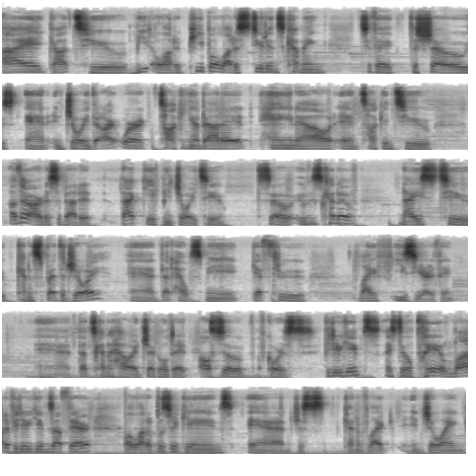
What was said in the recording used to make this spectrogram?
I got to meet a lot of people, a lot of students coming to the, the shows and enjoying the artwork, talking about it, hanging out, and talking to other artists about it. That gave me joy too. So it was kind of nice to kind of spread the joy, and that helps me get through life easier, I think. And that's kind of how I juggled it. Also, of course, video games. I still play a lot of video games out there, a lot of Blizzard games, and just kind of like enjoying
